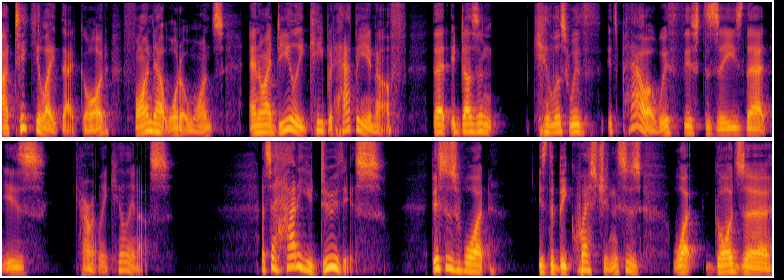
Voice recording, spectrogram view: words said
articulate that God, find out what it wants, and ideally keep it happy enough that it doesn't kill us with its power, with this disease that is currently killing us. And so, how do you do this? This is what is the big question. This is what God's are,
